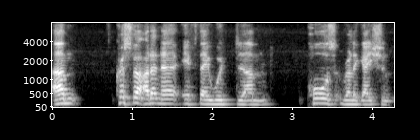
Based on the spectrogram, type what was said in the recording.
Um, Christopher, I don't know if they would um, pause relegation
